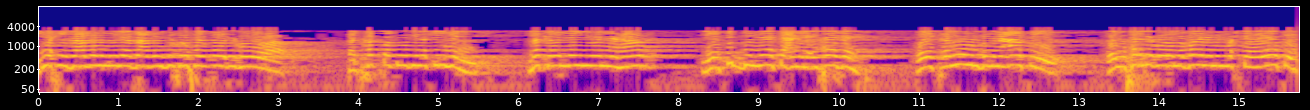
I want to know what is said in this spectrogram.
يوحي بعضهم إلى بعض زخرف القول غرورا. قد خططوا بمكرهم مكر الليل والنهار ليصدوا الناس عن العبادة ويشغلوهم بالمعاصي ويفرغوا رمضان من محتوياته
